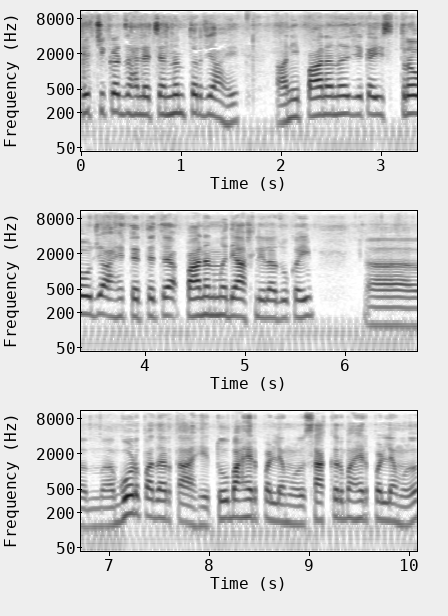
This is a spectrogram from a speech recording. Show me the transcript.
हे चिकट झाल्याच्यानंतर जे आहे आणि पानानं जे काही स्त्रव जे आहे ते त्याच्या पानांमध्ये असलेला जो काही गोड पदार्थ आहे तो बाहेर पडल्यामुळं साखर बाहेर पडल्यामुळं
